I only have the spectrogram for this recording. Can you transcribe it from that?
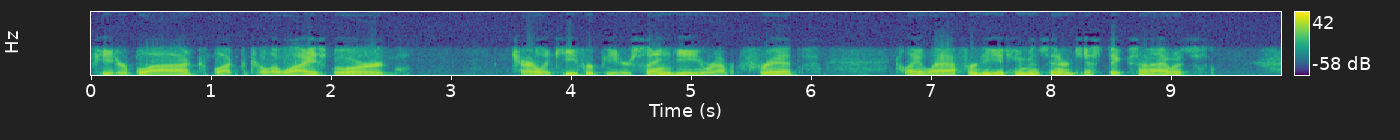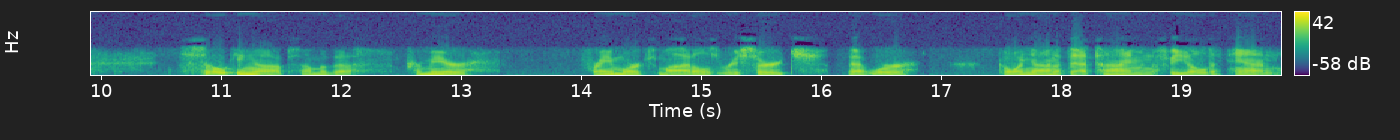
Peter Block, Block Petrella Weisbord, Charlie Kiefer, Peter Senge, Robert Fritz, Clay Lafferty at Human Synergistics, and I was soaking up some of the premier frameworks, models, research that were going on at that time in the field. And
